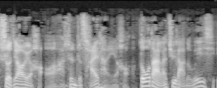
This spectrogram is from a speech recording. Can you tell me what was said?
社交也好啊，甚至财产也好，都带来巨大的威胁。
